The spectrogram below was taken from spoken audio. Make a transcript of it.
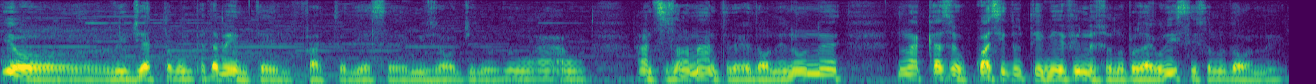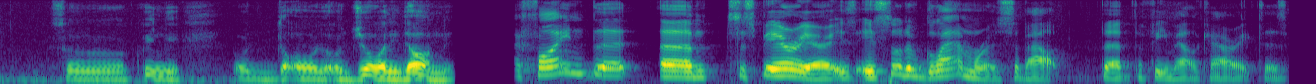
io rigetto completamente il fatto di essere misogino, anzi sono amante delle donne, non, non a caso quasi tutti i miei film sono protagonisti, sono donne, sono quindi o, o, o giovani donne. I find that um, Suspiria is, is sort of glamorous about the, the female characters,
